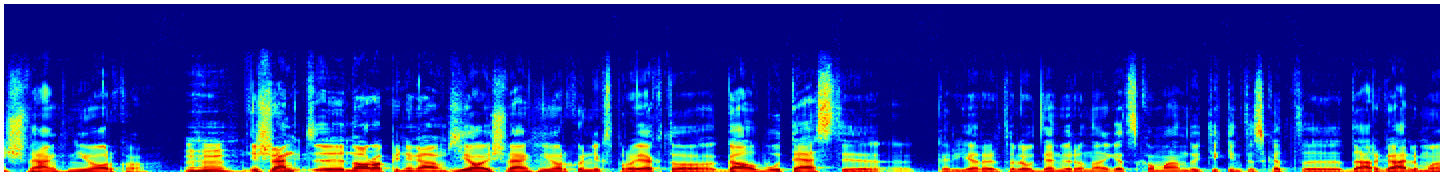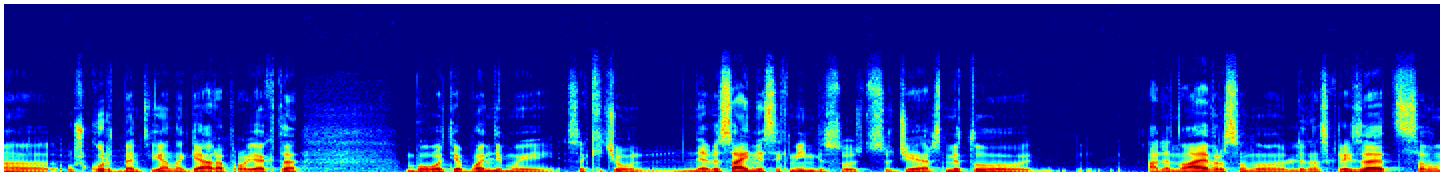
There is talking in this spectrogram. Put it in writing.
išvengti New Yorko. Mhm, išvengti e, noro pinigams. Jo, išvengti New Yorko Knicks projekto, galbūt tęsti karjerą ir toliau Denverio Nuggets komandui, tikintis, kad e, dar galima užkurti bent vieną gerą projektą. Buvo tie bandymai, sakyčiau, ne visai nesėkmingi su, su J.R. Smithu, Alenu Iversonu, Linas Kleizet savo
